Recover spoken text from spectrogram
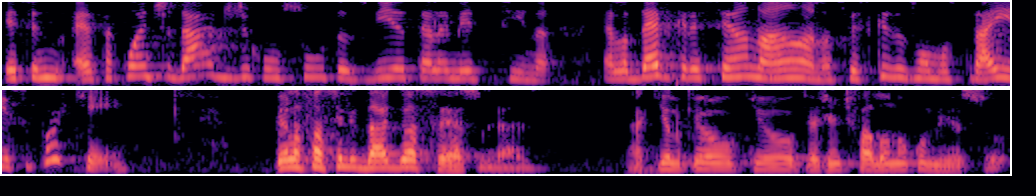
Esse, essa quantidade de consultas via telemedicina, ela deve crescer ano a ano? As pesquisas vão mostrar isso? Por quê? Pela facilidade do acesso, Grazi. Aquilo que, eu, que, eu, que a gente falou no começo.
